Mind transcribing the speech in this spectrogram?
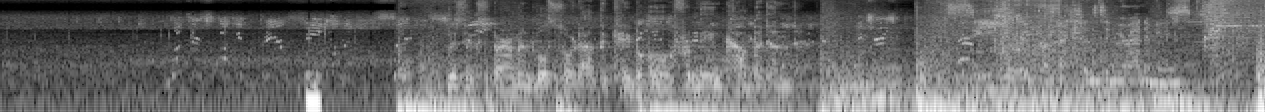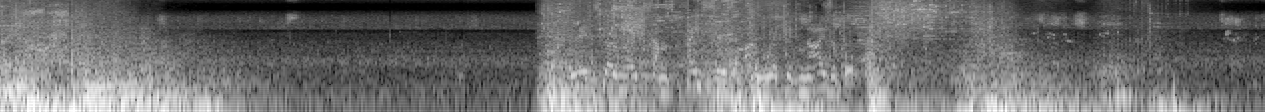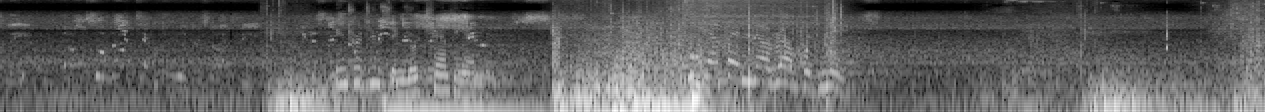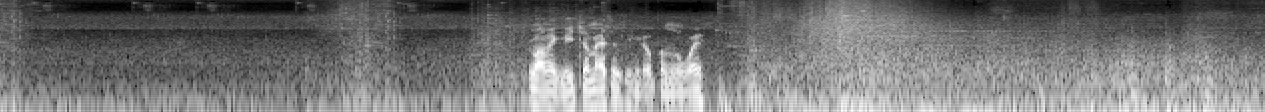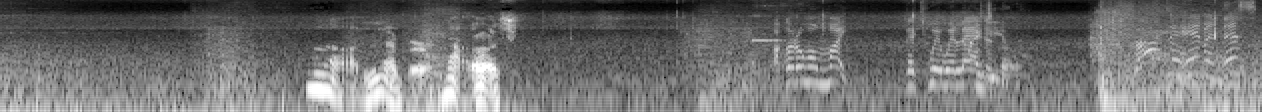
Look, there's fucking bare feet on the surface. This experiment will sort out the capable from the incompetent. See your imperfections in your enemies. Let's go make some faces unrecognizable. Technically, but also not technically there's not feet. Because there's Introducing your champion. You better not romp with me. You want to make me jump masters? You can go put them away. No, never. Not us. I got a home mic. That's where we're landing. Ideal. Fly to heaven, this.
